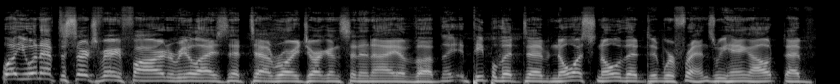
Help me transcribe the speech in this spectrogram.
Well, you wouldn't have to search very far to realize that uh, Rory Jorgensen and I have uh, people that uh, know us know that we're friends. We hang out. I've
